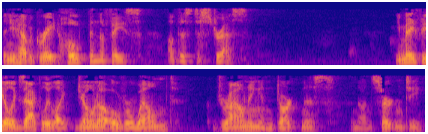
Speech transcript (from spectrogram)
then you have a great hope in the face of this distress. You may feel exactly like Jonah overwhelmed, drowning in darkness and uncertainty.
